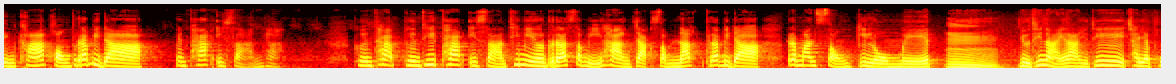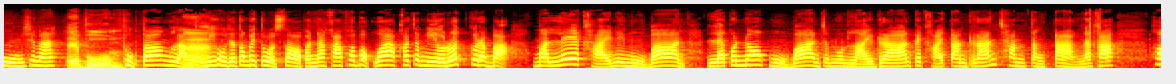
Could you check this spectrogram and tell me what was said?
สินค้าของพระบิดาเป็นภาคอีสานค่ะ พื้นที่พื้นที่ภาคอีสานที่มีรัศมีห่างจากสำนักพระบิดาประมาณ 2 กิโลเมตรอืมอยู่ที่ไหนล่ะ อยู่ที่ชัยภูมิใช่ไหมชัยภูมิ ถูกต้องหลังจากนี้คงจะต้องไปตรวจสอบอะนะคะ เพราะบอกว่าเขาจะมีรถกระบะมาเล่ขายในหมู่บ้าน และก็นอกหมู่บ้านจำนวนหลายร้านไปขายตามร้านชำต่างๆนะคะ พอ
